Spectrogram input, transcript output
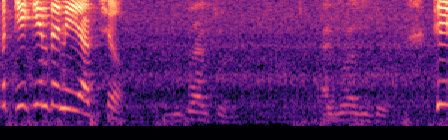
তো কি কিনতে নিয়ে যাচ্ছ? জুতো এক জোড়া। এক জোড়া জুতো। ছি।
